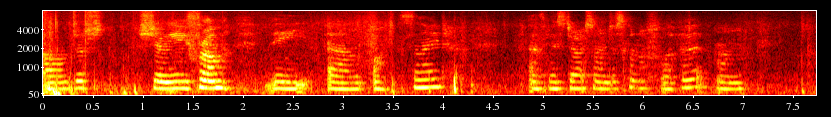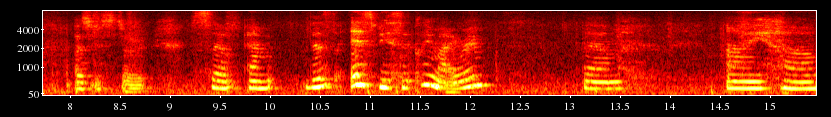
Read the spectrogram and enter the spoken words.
I'll just show you from the um, outside as we start. So I'm just gonna flip it um, as we start. So um, this is basically my room. Um, I have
